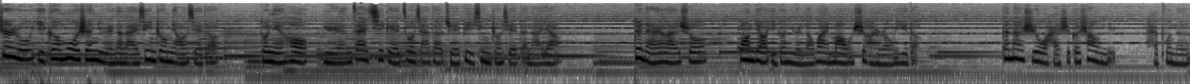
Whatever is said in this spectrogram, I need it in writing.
正如一个陌生女人的来信中描写的，多年后女人在寄给作家的绝笔信中写的那样，对男人来说，忘掉一个女人的外貌是很容易的，但那时我还是个少女，还不能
